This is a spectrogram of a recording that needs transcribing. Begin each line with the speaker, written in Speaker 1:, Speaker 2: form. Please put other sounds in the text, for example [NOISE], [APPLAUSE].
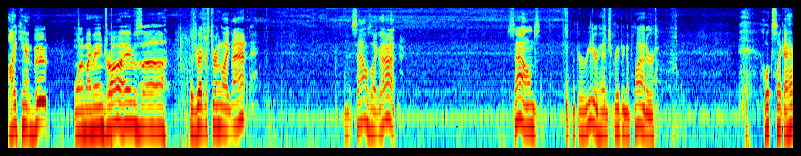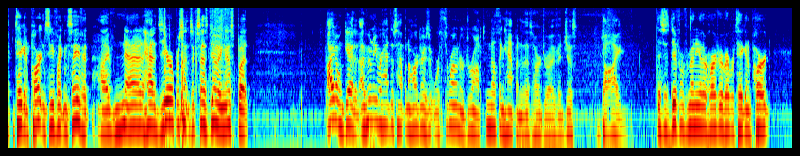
Speaker 1: I can't boot. One of my main drives uh, is registering like that. And it sounds like that. Sounds like a reader head scraping a platter. Looks like I have to take it apart and see if I can save it. I've had 0% success doing this, but I don't get it. I've only ever had this happen to hard drives that were thrown or dropped. Nothing happened to this hard drive. It just died. This is different from any other hard drive I've ever taken apart.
